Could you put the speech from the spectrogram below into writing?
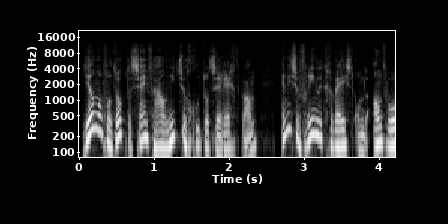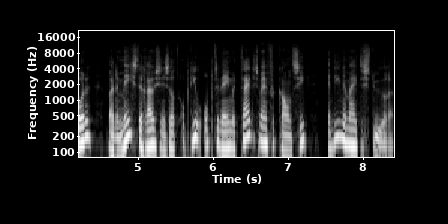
Jelmer vond ook dat zijn verhaal niet zo goed tot zijn recht kwam en is zo vriendelijk geweest om de antwoorden waar de meeste ruis in zat opnieuw op te nemen tijdens mijn vakantie en die naar mij te sturen.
